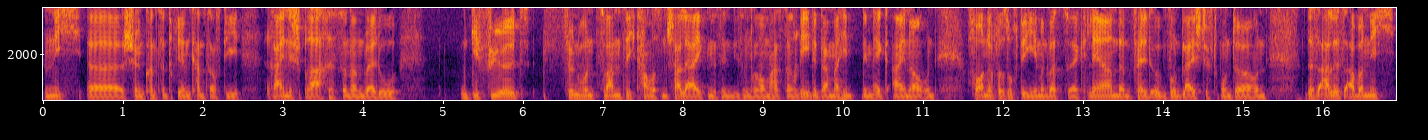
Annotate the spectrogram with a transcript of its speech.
nicht äh, schön konzentrieren kannst auf die reine Sprache, sondern weil du gefühlt 25.000 Schallereignisse in diesem Raum hast, dann redet da mal hinten im Eck einer und vorne versucht dir jemand was zu erklären, dann fällt irgendwo ein Bleistift runter und das alles aber nicht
